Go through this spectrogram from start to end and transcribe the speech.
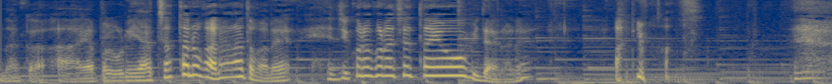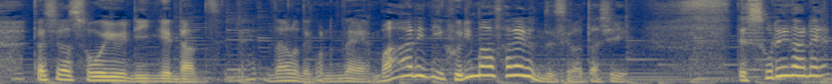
なんかあやっぱり俺やっちゃったのかなとかね。返事来なくなっちゃったよみたいなね。あります。私はそういう人間なんですよね。なのでこのね周りに振り回されるんですよ私。でそれがね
